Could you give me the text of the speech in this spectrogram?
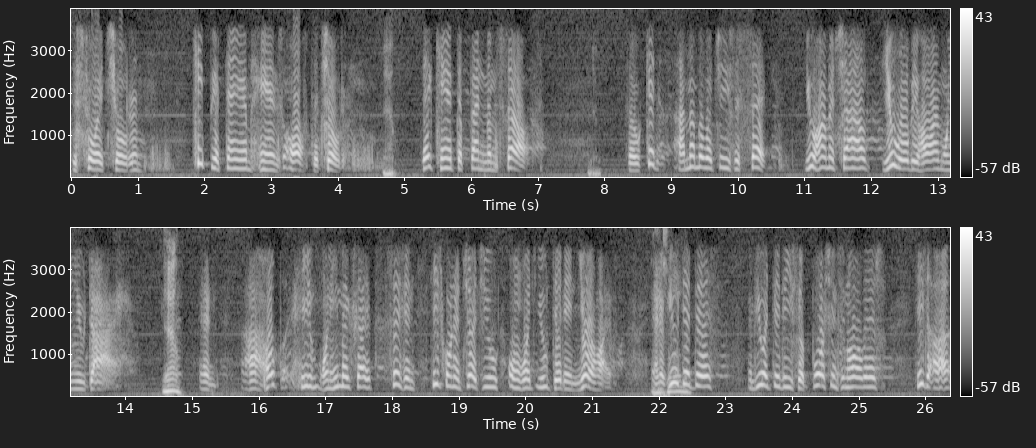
destroy children, keep your damn hands off the children. They can't defend themselves. So get. I remember what Jesus said: "You harm a child, you will be harmed when you die." Yeah. And I hope he, when he makes that decision, he's going to judge you on what you did in your life. And if you did this, if you did these abortions and all this, he's uh,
